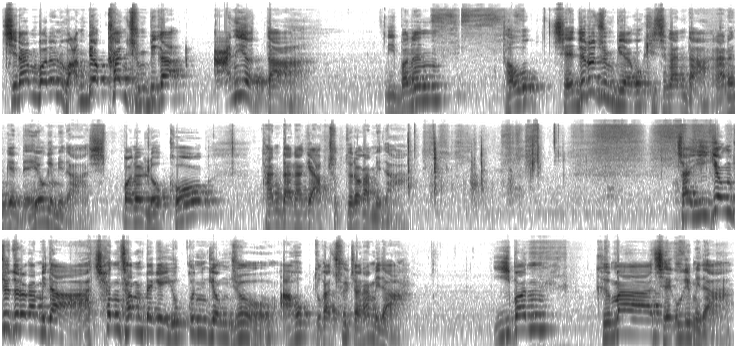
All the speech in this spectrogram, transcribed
지난번은 완벽한 준비가 아니었다. 이번은 더욱 제대로 준비하고 기승한다. 라는 게 내용입니다. 10번을 놓고 단단하게 압축 들어갑니다. 자, 이경주 들어갑니다. 1300의 육군 경주 아홉두가 출전합니다. 2번 금화 제국입니다.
